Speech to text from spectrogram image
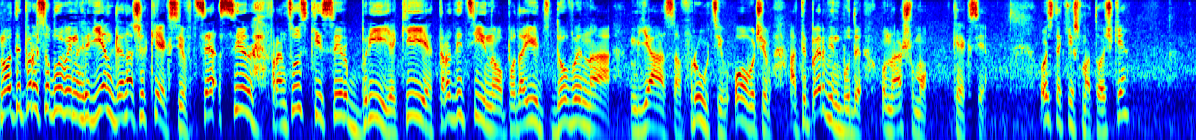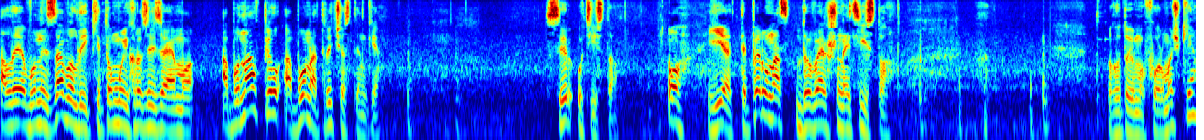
Ну а тепер особливий інгредієнт для наших кексів це сир, французький сир брі, який традиційно подають до вина, м'яса, фруктів, овочів. А тепер він буде у нашому кексі. Ось такі шматочки, але вони завеликі, тому їх розрізаємо або навпіл, або на три частинки. Сир у тісто. О, є. Тепер у нас довершене тісто. Готуємо формочки.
